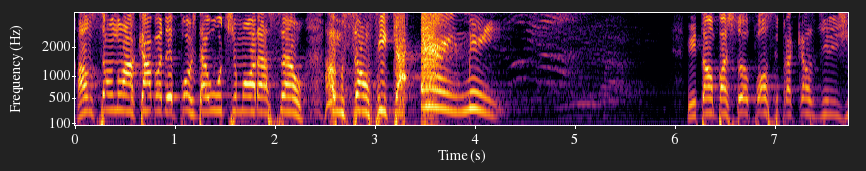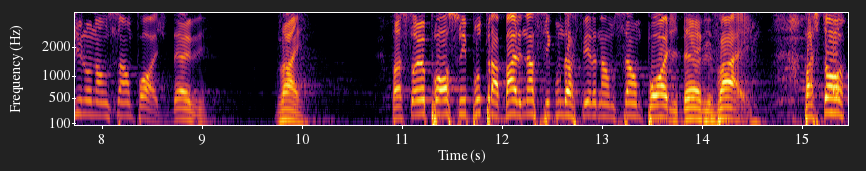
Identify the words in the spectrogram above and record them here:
A unção não acaba depois da última oração. A unção fica em mim. Então, pastor, eu posso ir para casa dirigindo na unção? Pode, deve. Vai. Pastor, eu posso ir para o trabalho na segunda-feira na unção? Pode, deve, vai. Pastor,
